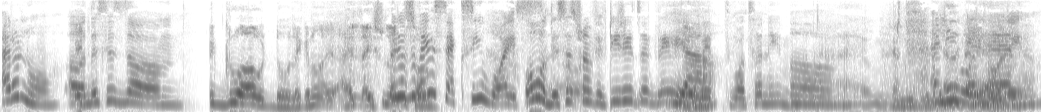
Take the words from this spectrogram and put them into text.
I don't know. Uh, this is um, It grew out though. Like you know, I, I I used to like it was a very sexy voice. Oh, this is from Fifty Shades of Grey Yeah. with what's her name? Um, Ellie Goulding.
